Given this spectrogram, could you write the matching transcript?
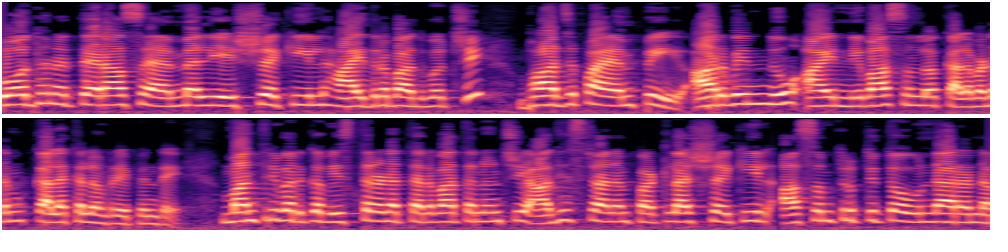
బోధన తెరాస ఎమ్మెల్యే షకీల్ హైదరాబాద్ వచ్చి భాజపా ఎంపీ అరవింద్ను ఆయన నివాసంలో కలవడం కలకలం రేపింది. మంత్రివర్గ విస్తరణ తర్వాత నుంచి అధిష్టానం పట్ల షకీల్ అసంతృప్తితో ఉన్నారన్న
